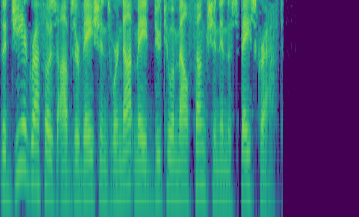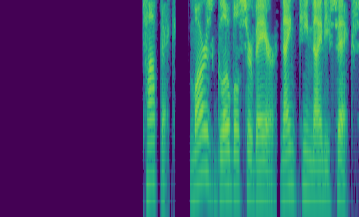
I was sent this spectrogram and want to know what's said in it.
The Geographos observations were not made due to a malfunction in the spacecraft. Mars Global Surveyor 1996.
